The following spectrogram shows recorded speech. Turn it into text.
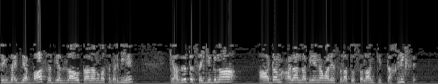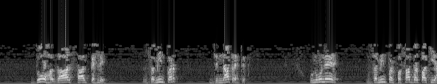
سیدنا ابن عباس رضی اللہ تعالیٰ نما سے مروی ہے کہ حضرت سیدنا آدم علی نبینا والے صلاۃ السلام کی تخلیق سے دو ہزار سال پہلے زمین پر جنات رہتے تھے۔ انہوں نے زمین پر فساد برپا کیا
